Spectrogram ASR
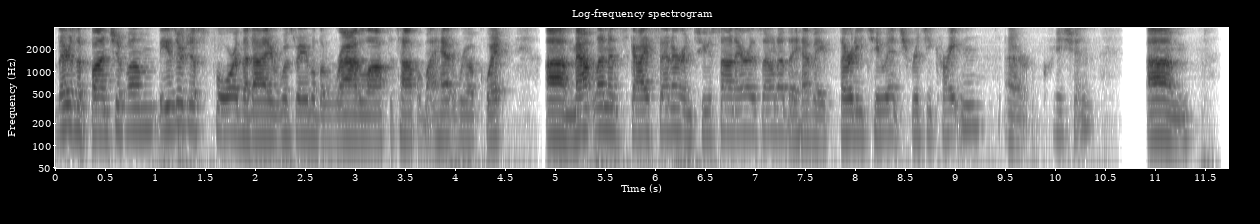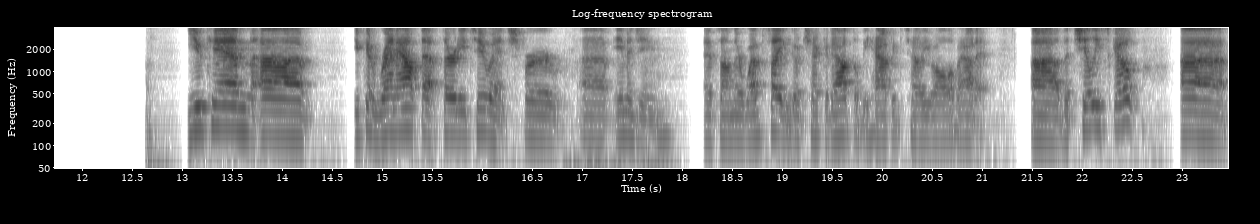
there's a bunch of them. These are just four that I was able to rattle off the top of my head real quick. Uh, Mount Lemmon Sky Center in Tucson, Arizona. They have a 32 inch Ritchey-Chrétien. Uh, um, you can uh, you can rent out that 32 inch for uh, imaging. It's on their website. You go check it out. They'll be happy to tell you all about it. Uh, the Chilescope, uh,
